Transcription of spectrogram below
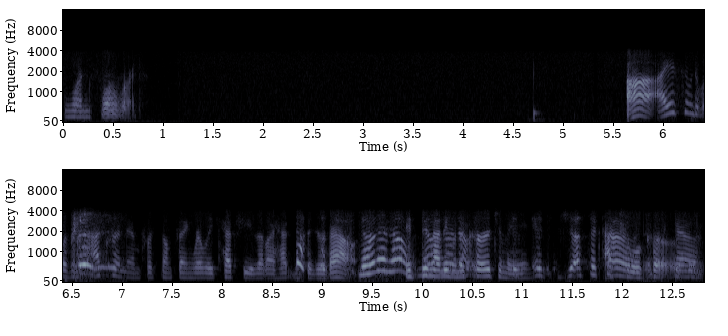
one forward. Ah, I assumed it was an acronym for something really catchy that I hadn't figured out. No, no, no. It did no, not no, even no. occur to me. It's, it's just a code. Actual code. code.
